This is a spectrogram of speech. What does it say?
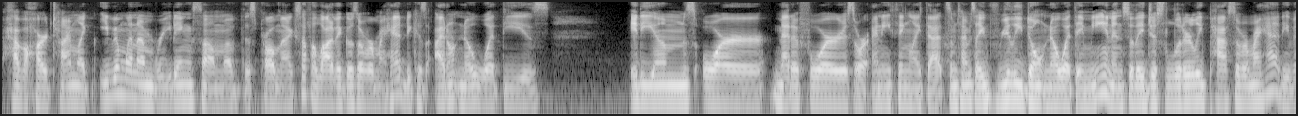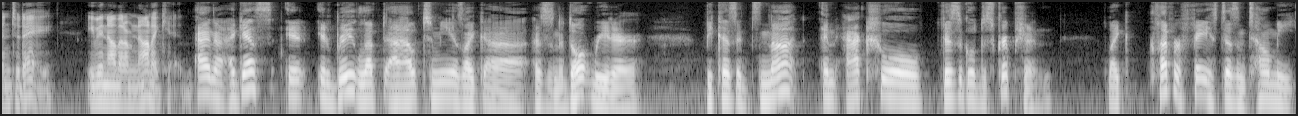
have a hard time. Like, even when I'm reading some of this problematic stuff, a lot of it goes over my head because I don't know what these idioms or metaphors or anything like that. Sometimes I really don't know what they mean. And so they just literally pass over my head, even today, even now that I'm not a kid. I. I guess it, it really leapt out to me as like uh, as an adult reader because it's not an actual physical description. Like clever face doesn't tell me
